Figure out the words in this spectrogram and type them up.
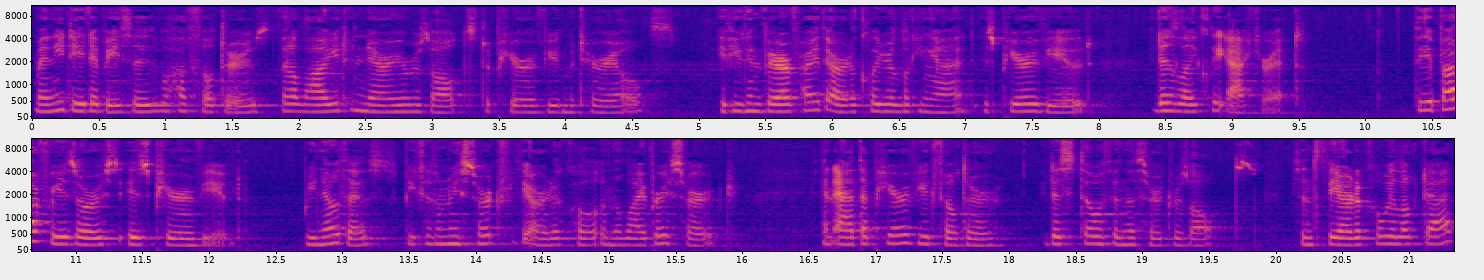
Many databases will have filters that allow you to narrow your results to peer-reviewed materials. If you can verify the article you're looking at is peer-reviewed, it is likely accurate. The above resource is peer-reviewed. We know this because when we search for the article in the library search and add the peer-reviewed filter, it is still within the search results. Since the article we looked at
